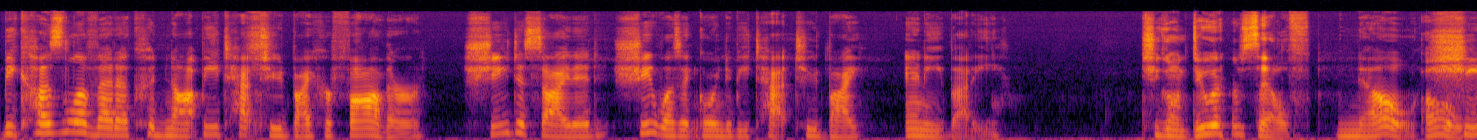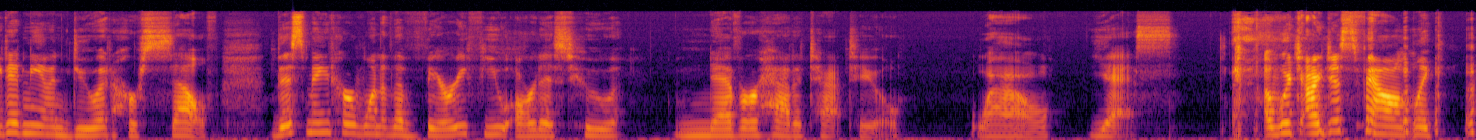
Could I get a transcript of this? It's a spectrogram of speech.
because lavetta could not be tattooed by her father she decided she wasn't going to be tattooed by anybody She gonna do it herself. No, Oh. she didn't even do it herself. This made her one of the very few artists who never had a tattoo. Wow. Yes. Uh, Which I just found like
